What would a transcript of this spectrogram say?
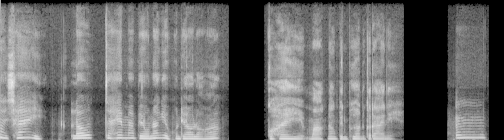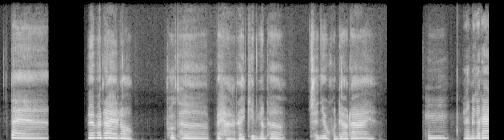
อ ใช่ แล้วจะให้มาเบลนั่งอยู่คนเดียวเหรอ ก็ให้มาร์กนั่งเป็นเพื่อนก็ได้นี่ อืม แต่ ไม่เป็นไรหรอก พวกเธอไปหาอะไรกินกันเถอะ ฉันอยู่คนเดียวได้ อืมงั้นก็ได้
